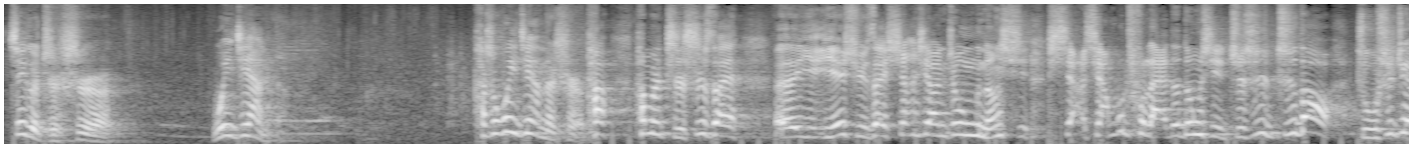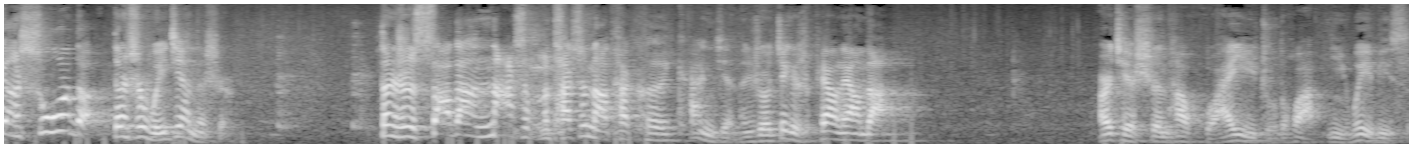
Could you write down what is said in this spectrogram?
这个只是微见的。”他是未见的事，他他们只是在呃，也也许在想象中能想想想不出来的东西，只是知道主是这样说的，但是未见的事。但是撒旦拿什么？他是拿他可以看见的。你说这个是漂亮的，而且是他怀疑主的话，你未必死。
